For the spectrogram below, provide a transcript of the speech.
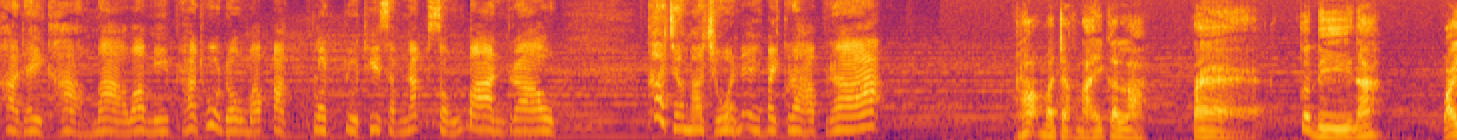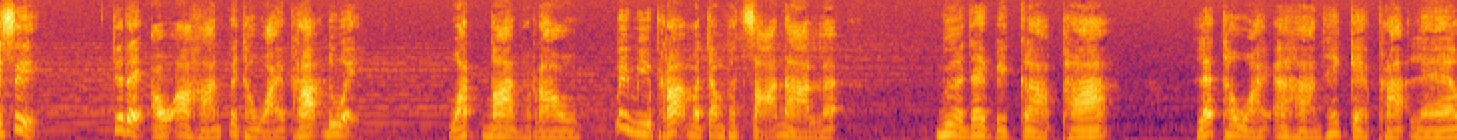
ข้าได้ข่าวมาว่ามีพระธุดงมาปักกลดอยู่ที่สำนักสงฆ์บ้านเราข้าจะมาชวนเองไปกราบพระ พระมาจากไหนกันล่ะ แต่ก็ดีนะ ไปสิ จะได้เอาอาหารไปถวายพระด้วย วัดบ้านเราไม่มีพระมาจำพรรษานานแล้ว เมื่อได้ไปกราบพระ และถวายอาหารให้แก่พระแล้ว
